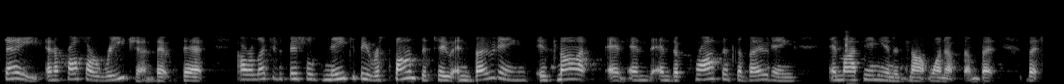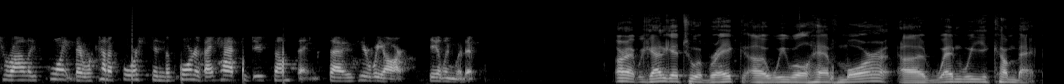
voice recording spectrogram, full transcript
state and across our region that that our elected officials need to be responsive to. And voting is not, and and, and the process of voting in my opinion, is not one of them. But but to Riley's point, they were kind of forced in the corner. They had to do something. So here we are dealing with it. All right, we got to get to a break. Uh, we will have more uh, when we come back.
